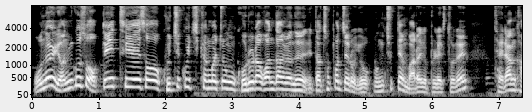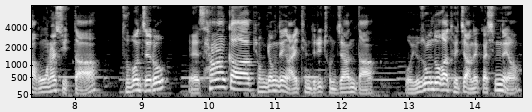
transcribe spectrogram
오늘 연구소 업데이트에서 굵직굵직한 걸 좀 고르라고 한다면은 일단 첫 번째로 요 응축된 마르기 블랙스톤을 대량 가공을 할 수 있다. 두 번째로 예, 상한가가 변경된 아이템들이 존재한다. 뭐 요 정도가 되지 않을까 싶네요.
